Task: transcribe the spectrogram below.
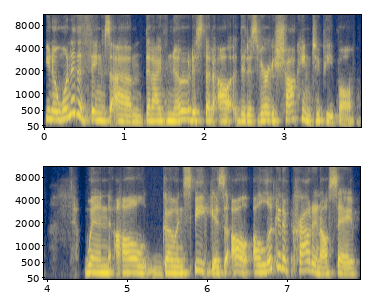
you know, one of the things um, that I've noticed that I'll, that is very shocking to people when I'll go and speak is I'll, I'll look at a crowd and I'll say,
